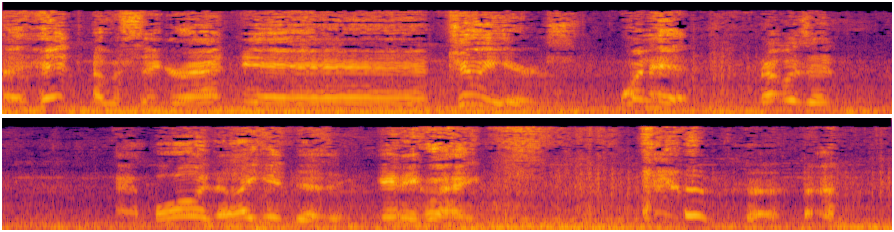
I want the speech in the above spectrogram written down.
a hit of a cigarette in two years. One hit. That was it. And boy, did I get dizzy. Anyway.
